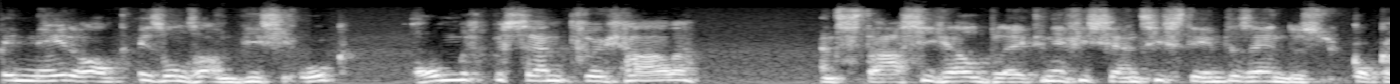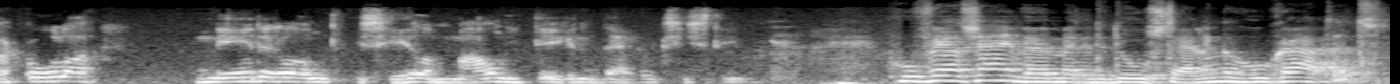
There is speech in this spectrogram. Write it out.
in Nederland is onze ambitie ook 100% terughalen. En statiegeld blijkt een efficiënt systeem te zijn. Dus Coca-Cola Nederland is helemaal niet tegen een dergelijk systeem. Hoe ver zijn we met de doelstellingen? Hoe gaat het?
